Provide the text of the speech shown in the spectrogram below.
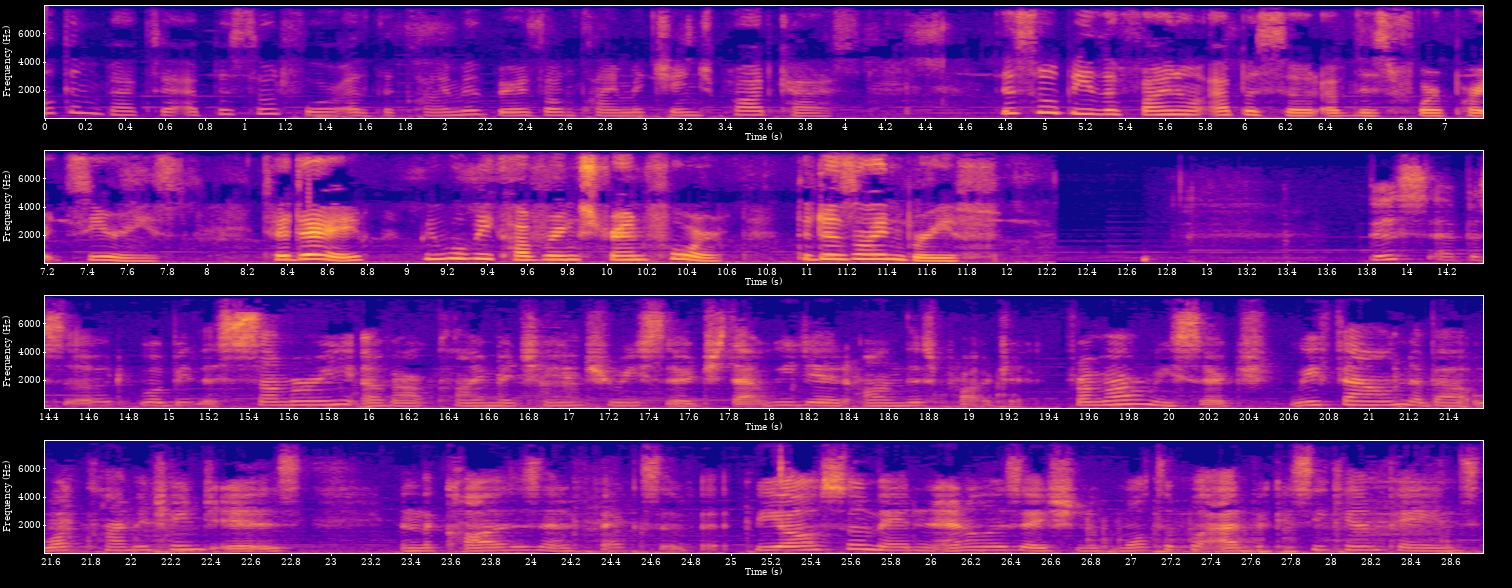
Welcome back to episode 4 of the Climate Bears on Climate Change podcast. This will be the final episode of this four part series. Today, we will be covering Strand 4, the design brief. This episode will be the summary of our climate change research that we did on this project. From our research, we found about what climate change is and the causes and effects of it. We also made an analysis of multiple advocacy campaigns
